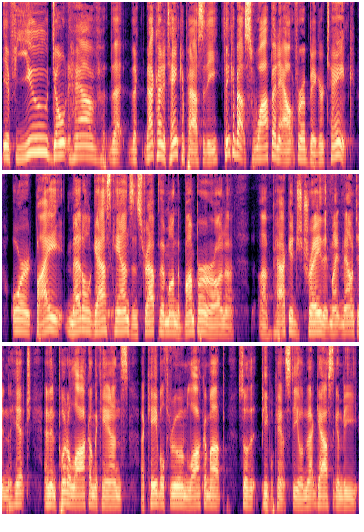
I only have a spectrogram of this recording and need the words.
If you don't have that the, that kind of tank capacity, think about swapping out for a bigger tank or buy metal gas cans and strap them on the bumper or on a a package tray that might mount in the hitch, and then put a lock on the cans, a cable through them, lock them up so that people can't steal them. That gas is going to be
